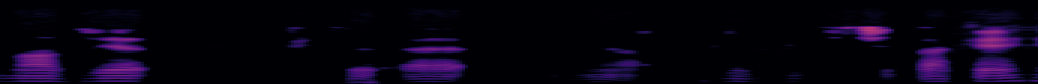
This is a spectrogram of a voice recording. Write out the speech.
O nazwie... E, nie, nie widzicie takiej.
